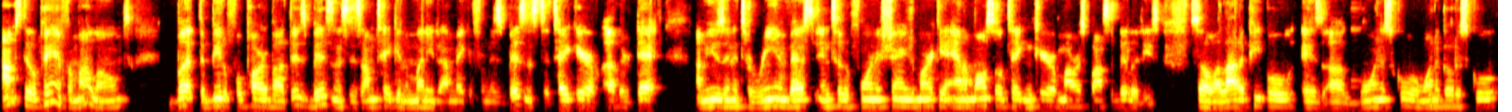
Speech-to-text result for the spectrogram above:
I'm still paying for my loans. But the beautiful part about this business is I'm taking the money that I'm making from this business to take care of other debt. I'm using it to reinvest into the foreign exchange market, and I'm also taking care of my responsibilities. So a lot of people is uh, going to school or want to go to school,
